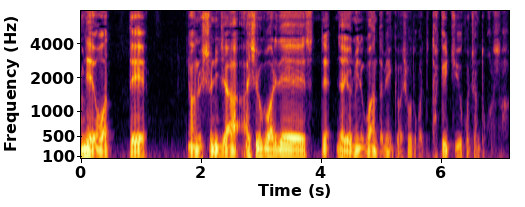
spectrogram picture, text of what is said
で、終わって、あの、一緒にじゃあ、愛しろ終わりでーすって、じゃあ夜みんなご飯食べに行きましょうとか言って、竹内優子ちゃんとかさ、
